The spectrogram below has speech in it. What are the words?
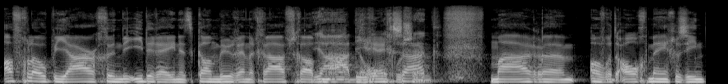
afgelopen jaar gunde iedereen het Cambuur en de Graafschap Ja, na die 100%. rechtszaak. Maar ehm, over het algemeen gezien,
